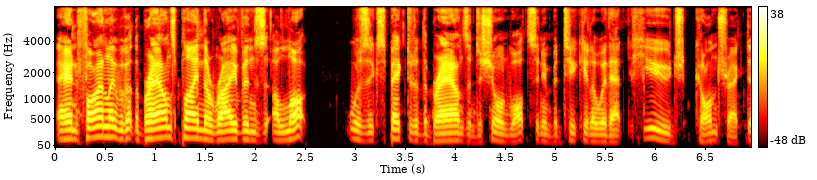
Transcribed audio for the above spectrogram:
And finally, we've got the Browns playing the Ravens. A lot was expected of the Browns and Deshaun Watson in particular with that huge contract.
